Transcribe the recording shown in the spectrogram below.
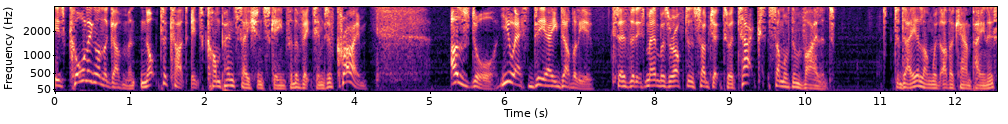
is calling on the government not to cut its compensation scheme for the victims of crime. USDAW, USDAW, says that its members are often subject to attacks, some of them violent. Today, along with other campaigners,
